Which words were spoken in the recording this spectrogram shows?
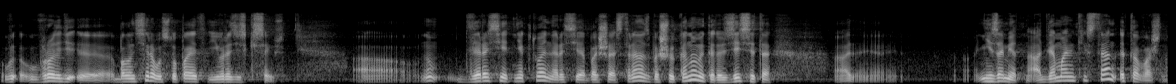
в роли э, балансира выступает Евразийский союз. А, ну, для России это не актуально, Россия большая страна с большой экономикой, то есть здесь это незаметно. А для маленьких стран это важно.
